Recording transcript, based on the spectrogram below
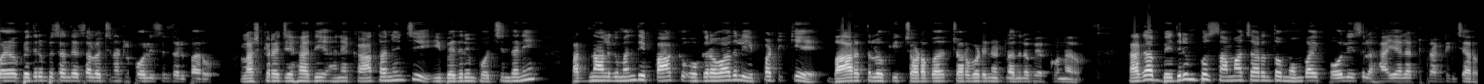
బెదిరింపు సందేశాలు వచ్చినట్లు పోలీసులు తెలిపారు. లష్కర్ జిహాదీ అనే ఖాతా నుంచి ఈ బెదిరింపు వచ్చిందని పద్నాలుగు మంది పాక్ ఉగ్రవాదులు ఇప్పటికే భారత్లోకి చొరబ చొరబడినట్లు అందులో పేర్కొన్నారు. కాగా బెదిరింపు సమాచారంతో ముంబై పోలీసులు హై అలర్ట్ ప్రకటించారు.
